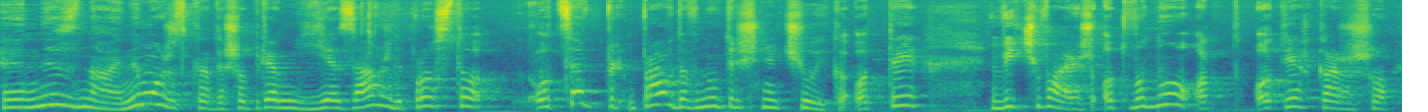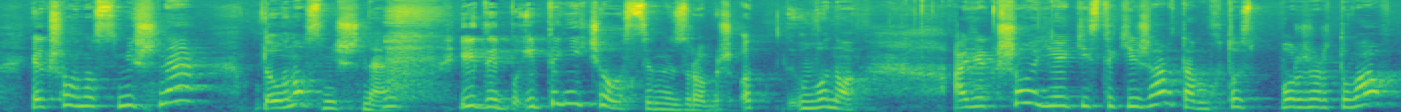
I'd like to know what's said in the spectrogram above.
Е, Не знаю, не можу сказати, що прям є завжди. Просто оце правда внутрішня чуйка. От ти відчуваєш, от воно, от, от я ж кажу, що якщо воно смішне, то воно смішне. І ти, і ти нічого з цим не зробиш. От воно. А якщо є якийсь такий жарт, там хтось пожартував,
